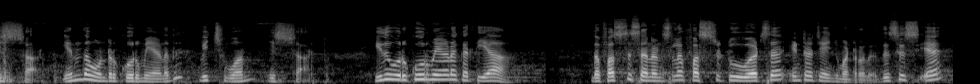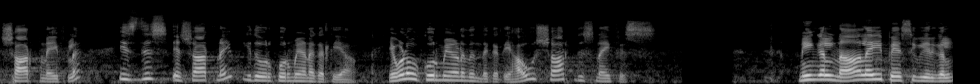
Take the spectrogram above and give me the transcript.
is sharp எந்த ஒன்று கூர்மையானது? விச் ஒன் இஸ் ஷார்ப் இது ஒரு கூர்மையான கத்தியா? இந்த ஃபஸ்ட் சென்டென்ஸில் ஃபஸ்ட்டு டூ வேர்ட்ஸை இன்டர்சேஞ்ச் பண்ணுறது திஸ் இஸ் எ ஷார்ப் நைஃப்பில் is this a sharp knife இது ஒரு கூர்மையான கத்தியா? எவ்வளவு கூர்மையானது இந்த கத்தி? How sharp this knife is நீங்கள் நாளை பேசுவீர்கள்.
